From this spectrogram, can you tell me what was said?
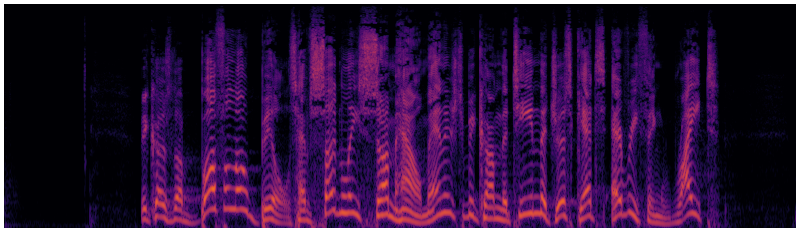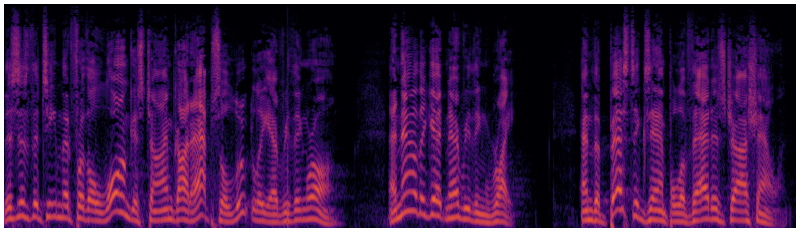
because the Buffalo Bills have suddenly somehow managed to become the team that just gets everything right. This is the team that for the longest time got absolutely everything wrong. And now they're getting everything right. And the best example of that is Josh Allen.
